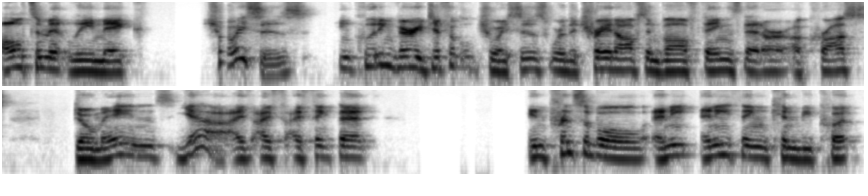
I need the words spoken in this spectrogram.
ultimately make choices including very difficult choices where the trade-offs involve things that are across domains yeah i, I, I think that in principle any anything can be put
